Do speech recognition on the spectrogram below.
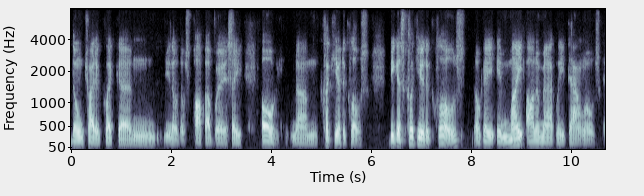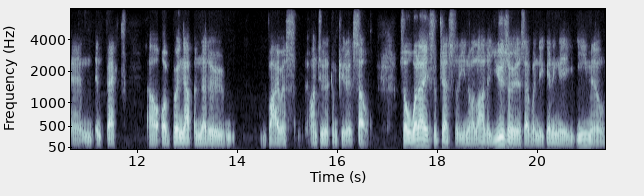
Don't try to click, um, you know, those pop up where you say, "Oh, um, click here to close," because click here to close, okay, it might automatically download and infect uh, or bring up another virus onto the computer itself. So what I suggest, you know, a lot of users that when they're getting a email,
